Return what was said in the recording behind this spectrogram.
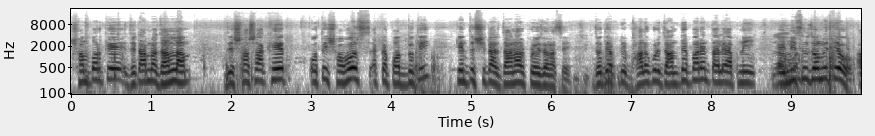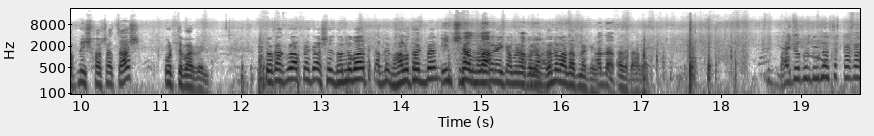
সম্পর্কে যেটা আমরা জানলাম যে শশা ক্ষেত অতি সহজ একটা পদ্ধতি কিন্তু সেটা জানার প্রয়োজন আছে। যদি আপনি ভালো করে জানতে পারেন তাহলে আপনি এই নিচু জমিতেও আপনি শশা চাষ করতে পারবেন। তো কাকু আপনাকে অশেষ ধন্যবাদ। আপনি ভালো থাকবেন। এই কামনা করি। ধন্যবাদ আপনাকে। আদাব। আদাব, আদাব। করে একটা টাকা।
